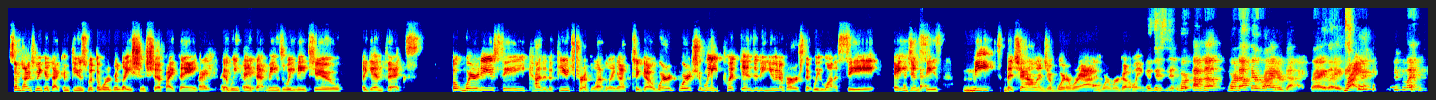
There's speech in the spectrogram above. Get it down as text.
Sometimes we get that confused with the word relationship, I think, right, right, that we right. think that means we need to, again, fix. But where mm-hmm. do you see kind of the future of leveling up to go? Where where should we put into the universe that we want to see agencies meet the challenge of where we're at and where we're going? We're, I'm not. We're not their ride or die, right? Like right. like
